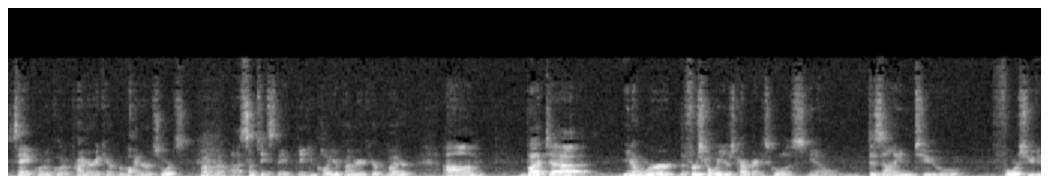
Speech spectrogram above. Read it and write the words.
say quote unquote a primary care provider of sorts. Uh-huh. Uh, some states they, they do call you a primary care provider, um, but uh, you know we're the first couple of years of chiropractic school is you know designed to force you to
